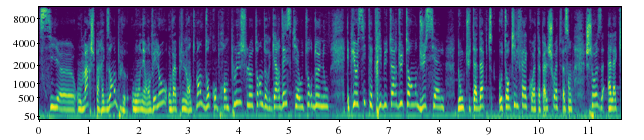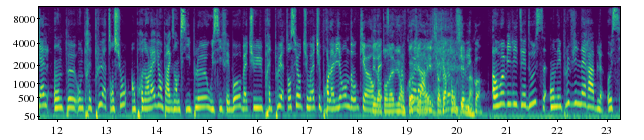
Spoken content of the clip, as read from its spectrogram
si euh, on marche par exemple ou on est en vélo, on va plus lentement donc on prend plus le temps de regarder ce qu'il y a autour de nous. Et puis aussi t'es tributaire du temps, du ciel, donc tu t'adaptes au temps qu'il fait quoi. T'as pas le choix de toute façon. Chose à laquelle on ne peut, on ne prête plus attention en prenant l'avion par exemple. S'il pleut ou s'il fait beau, bah tu prêtes plus attention, tu vois, tu prends l'avion donc. euh, en T'es dans fait, ton avion, quoi qu'il arrive, tu regardes ton film. quoi. En mobilité douce, on est plus vulnérable aussi,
